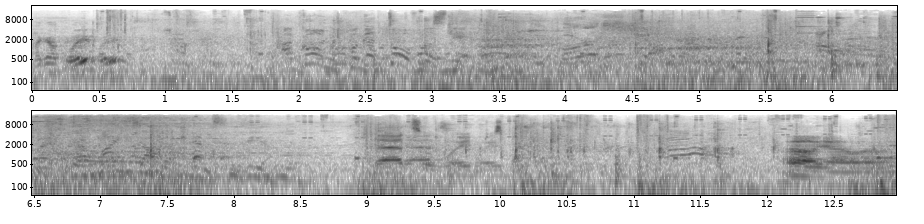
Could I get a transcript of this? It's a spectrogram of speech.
I got blade. Огонь по готовности. Gemeinsam kämpfen wir. That's a way to expect. Oh, yeah, whatever.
